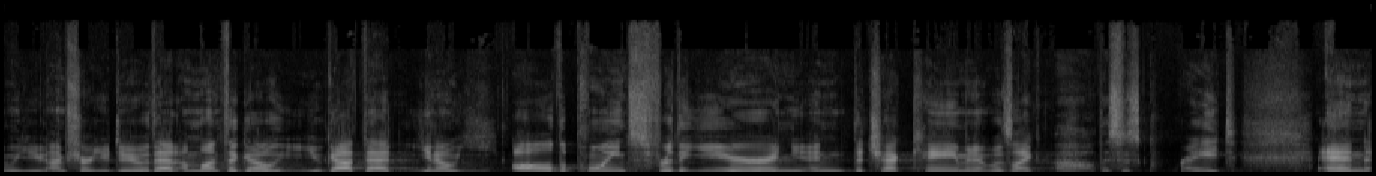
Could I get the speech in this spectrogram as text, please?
you, I'm sure you do, that a month ago you got that, you know, all the points for the year and, and the check came and it was like, oh, this is great. And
